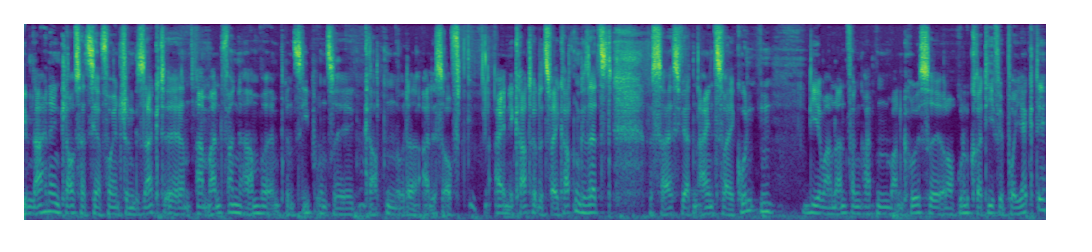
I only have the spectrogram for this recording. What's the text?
Im Nachhinein, Klaus hat es ja vorhin schon gesagt, äh, am Anfang haben wir im Prinzip unsere Karten oder alles auf eine Karte oder zwei Karten gesetzt. Das heißt, wir hatten ein, zwei Kunden, die wir am Anfang hatten, waren größere und auch lukrative Projekte,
